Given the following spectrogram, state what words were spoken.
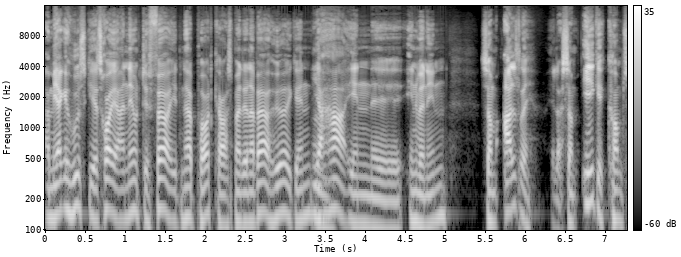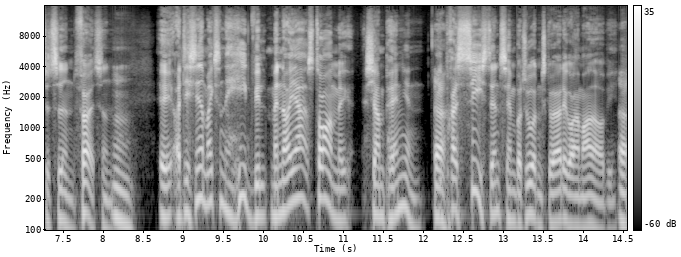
Jamen, jeg kan huske, jeg tror, jeg har nævnt det før i den her podcast, men den er værd at høre igen. Mm. Jeg har en, øh, en veninde, som aldrig, eller som ikke kom til tiden, før i tiden. Mm. Øh, og det siger mig ikke sådan helt vildt, men når jeg står med champagne, ja. I præcis den temperatur, den skal være, det går jeg meget op i. Ja.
